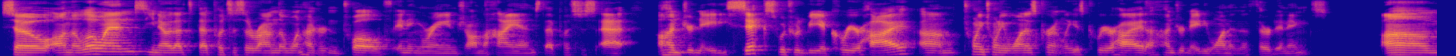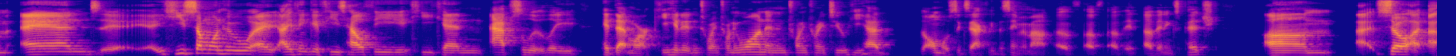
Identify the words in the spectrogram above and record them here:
So on the low end, you know, that that puts us around the 112 inning range. On the high end, that puts us at 186, which would be a career high. Um, 2021 is currently his career high at 181 in the third innings. Um, and uh, he's someone who I, I think if he's healthy, he can absolutely hit that mark. He hit it in 2021, and in 2022 he had almost exactly the same amount of of of, of innings pitched. Um, so I, I,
